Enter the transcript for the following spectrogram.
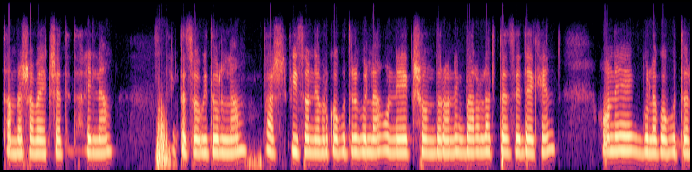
তো আমরা সবাই একসাথে দাঁড়াইলাম, একটা ছবি তুললাম, পাশে, পিছনে আবার কবুতরগুলা অনেক সুন্দর, অনেক ভালো লাগতেছে, দেখেন। অনেকগুলা কবুতর।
